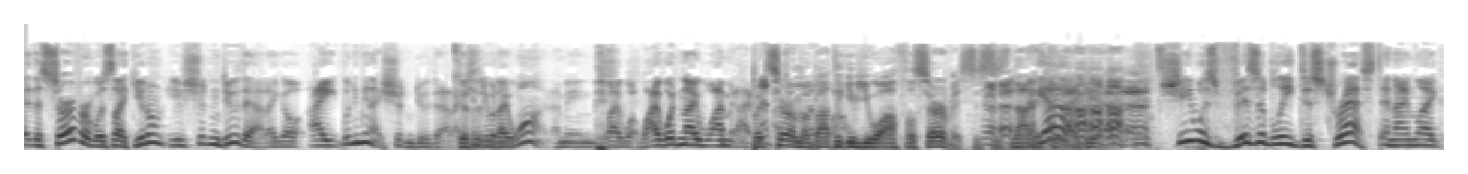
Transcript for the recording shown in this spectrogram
I- the server was like, "You don't, you shouldn't do that." I go, "I, what do you mean I shouldn't do that? I can do what I want. I mean, why, why wouldn't I? I mean, I, but sir, I'm about to give you awful service. This is not a good idea. she was visibly distressed, and I'm like,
